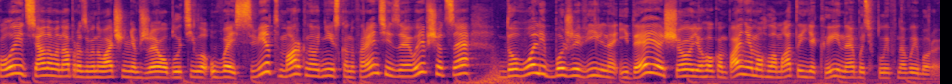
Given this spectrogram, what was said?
Коли ця новина про звинувачення вже облетіла увесь світ, Марк на одній з конференцій заявив, що це доволі божевільна ідея, що його компанія могла мати який-небудь вплив на вибори.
